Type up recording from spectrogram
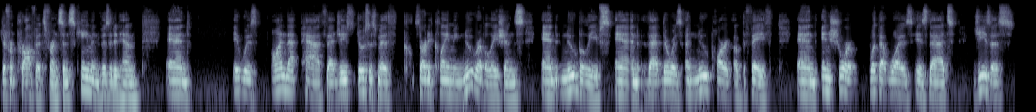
different prophets, for instance, came and visited him. And it was on that path that Joseph Smith started claiming new revelations and new beliefs, and that there was a new part of the faith. And in short, what that was is that Jesus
